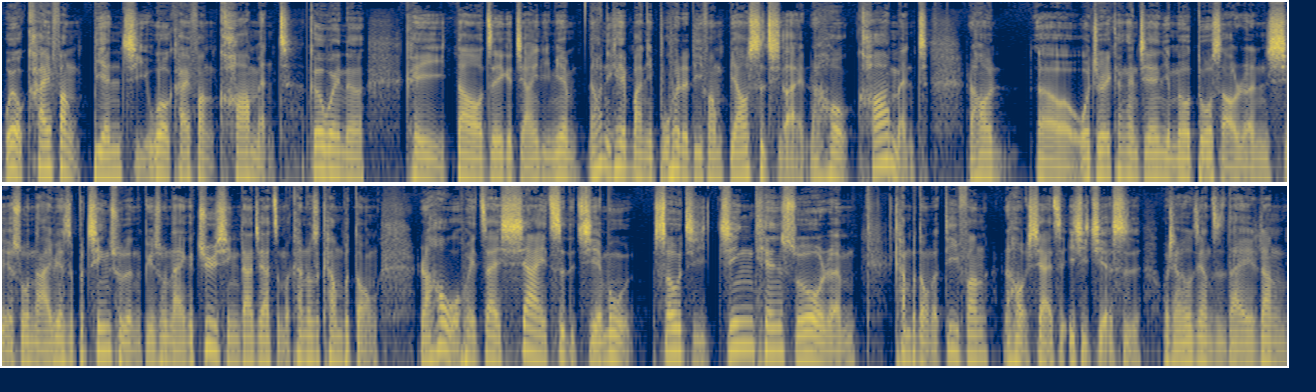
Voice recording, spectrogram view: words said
我有开放编辑，我有开放 comment。各位呢，可以到这个讲义里面，然后你可以把你不会的地方标示起来，然后 comment，然后。呃，我就会看看今天有没有多少人写说哪一边是不清楚的呢？比如说哪一个句型大家怎么看都是看不懂，然后我会在下一次的节目收集今天所有人看不懂的地方，然后下一次一起解释。我想说这样子来让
